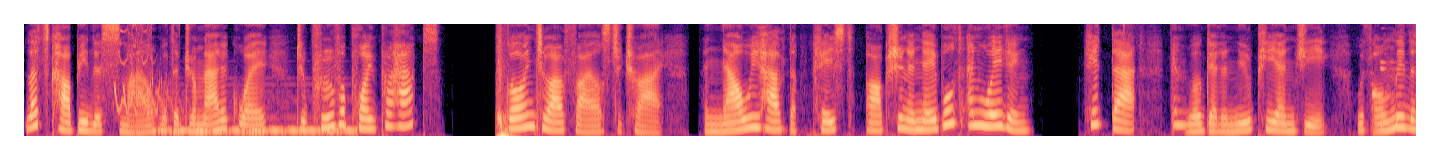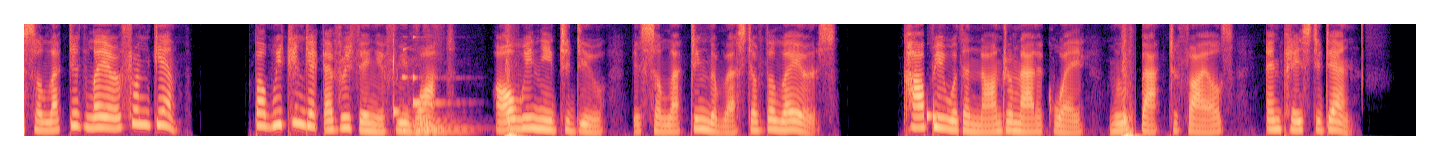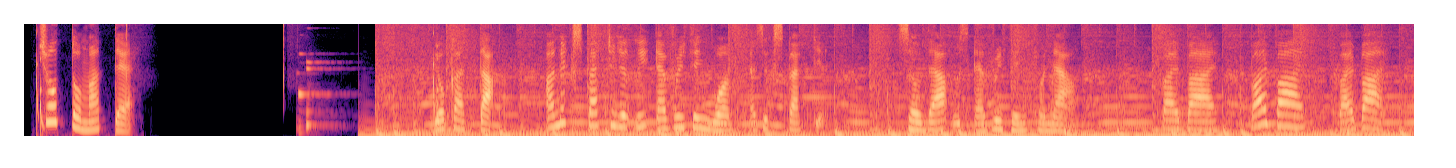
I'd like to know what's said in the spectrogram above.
Let's copy this smile with a dramatic way to prove a point perhaps? Going to our files to try, and now we have the paste option enabled and waiting. Hit that, and we'll get a new PNG, with only the selected layer from GIMP. But we can get everything if we want. All we need to do is selecting the rest of the layers. Copy with a non-dramatic way, move back to Files, and paste again. ちょっと待って。よかった。Unexpectedly everything worked as expected. So that was everything for now. Bye bye, bye bye, bye bye.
